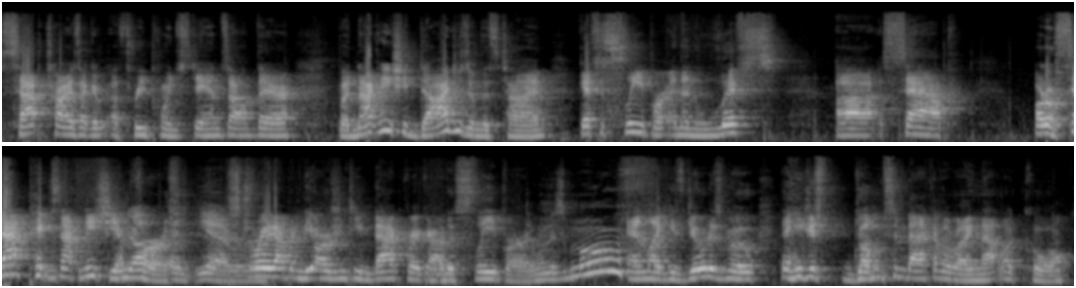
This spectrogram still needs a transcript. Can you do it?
Sapp tries like a, a three point stance out there, but Nakanishi dodges him this time, gets a sleeper, and then lifts uh, Sapp. Or no, Sapp picks Nakanishi up Yup, first. and- yeah, straight up into the Argentine backbreaker out of the sleeper. doing his move. and like he's doing his move. Then he just dumps him back in the ring. That looked cool.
